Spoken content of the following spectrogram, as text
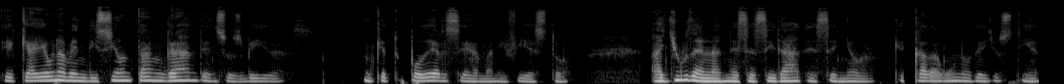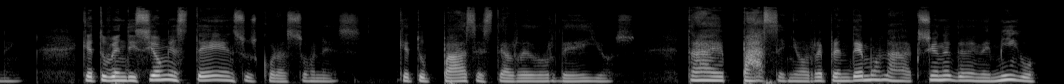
y que haya una bendición tan grande en sus vidas, y que tu poder sea manifiesto. Ayuda en las necesidades, Señor, que cada uno de ellos tienen. Que tu bendición esté en sus corazones, que tu paz esté alrededor de ellos. Trae paz, Señor. Reprendemos las acciones del enemigo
